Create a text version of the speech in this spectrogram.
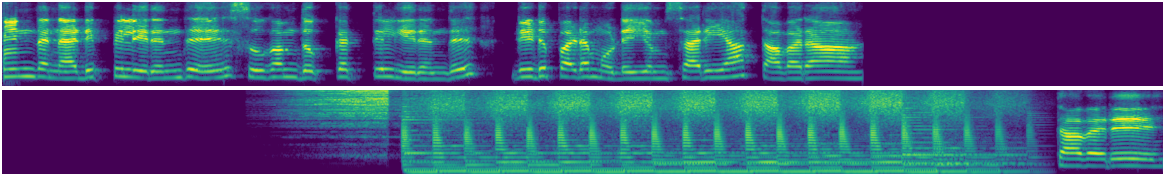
இந்த நடிப்பில் இருந்து சுகம் துக்கத்தில் இருந்து விடுபட முடியும். சரியா தவறா? தவறு.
